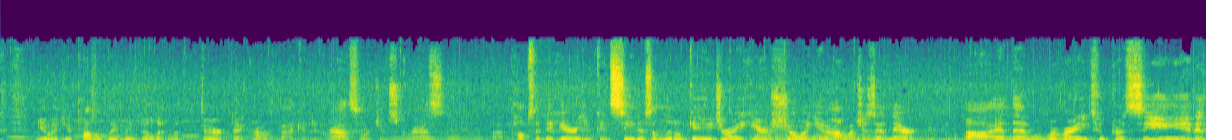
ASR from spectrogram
you would you probably rebuild it with dirt that grows back into grass or just grass. Uh, pumps into here. You can see there's a little gauge right here showing you how much is in there. Uh, and then when we're ready to proceed,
